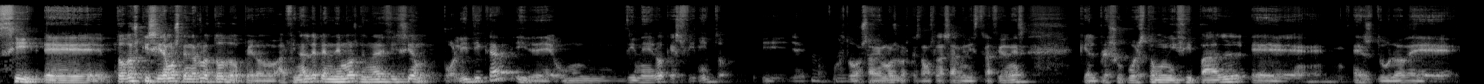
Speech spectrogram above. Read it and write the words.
Sí, eh, todos quisiéramos tenerlo todo, pero al final dependemos de una decisión política y de un dinero que es finito. Y eh, pues, todos sabemos, los que estamos en las administraciones, que el presupuesto municipal eh, es duro de,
